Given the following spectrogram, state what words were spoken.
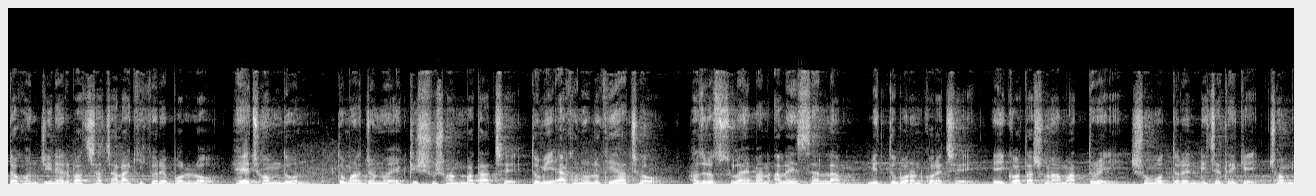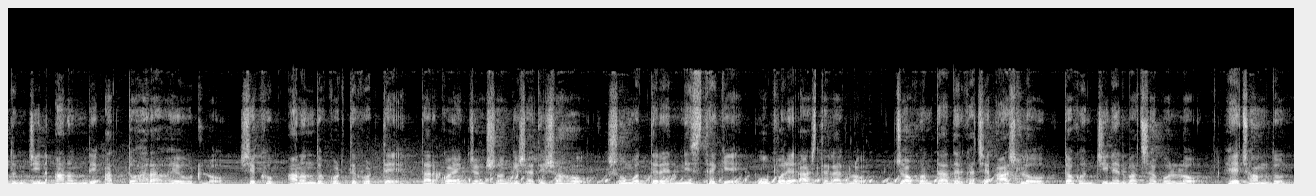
তখন জিনের বাদশা চালাকি করে বলল, হে ছমদুন, তোমার জন্য একটি সুসংবাদ আছে। তুমি এখনও লুকিয়ে আছো? হজরত সুলাইমান আলাইসাল্লাম মৃত্যুবরণ করেছে। এই কথা শোনা মাত্রই সমুদ্রের নিচে থেকে ছমদুন জিন আনন্দে আত্মহারা হয়ে উঠল। সে খুব আনন্দ করতে করতে তার কয়েকজন সঙ্গী সাথী সহ সমুদ্রের নিচ থেকে উপরে আসতে লাগল। যখন তাদের কাছে আসলো, তখন জিনের বাদশা বলল, হে ছমদুন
